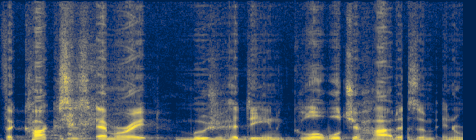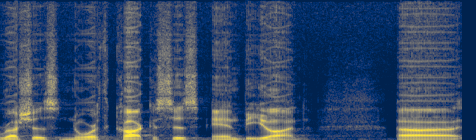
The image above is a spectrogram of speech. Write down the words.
The Caucasus Emirate Mujahideen, Global Jihadism in Russia's North Caucasus and Beyond. Uh,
